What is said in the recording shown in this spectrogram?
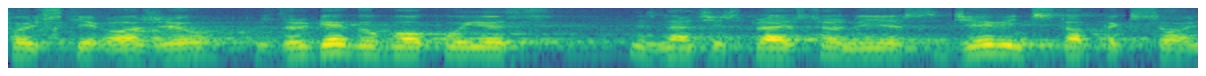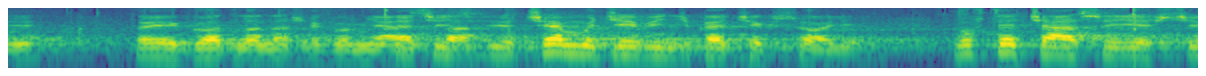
polski orzeł. Z drugiego boku jest, znaczy z prawej strony jest dziewięć stopek soli. To jest godło naszego miasta. Znaczy, czemu dziewięć beczek soli? Bo w te czasy jeszcze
